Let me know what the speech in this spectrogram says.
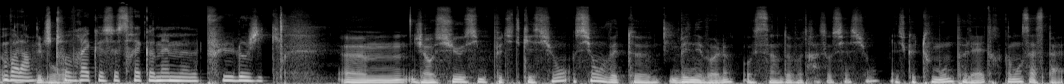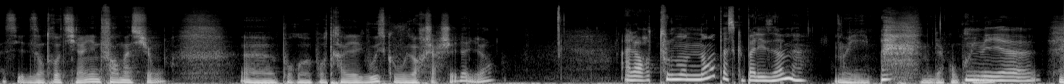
Voilà, je trouverais que ce serait quand même plus logique. Euh, j'ai reçu aussi une petite question. Si on veut être bénévole au sein de votre association, est-ce que tout le monde peut l'être? Comment ça se passe? Il y a des entretiens, il y a une formation euh, pour, pour travailler avec vous. Est-ce que vous en recherchez d'ailleurs? Alors tout le monde non, parce que pas les hommes. Oui, on a bien compris. Mais euh, mmh.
